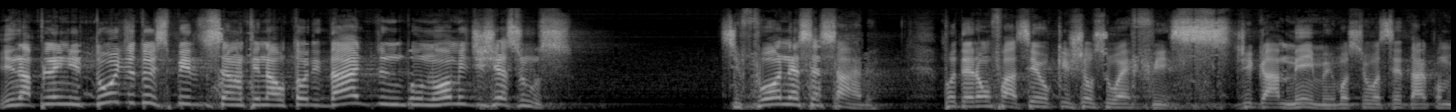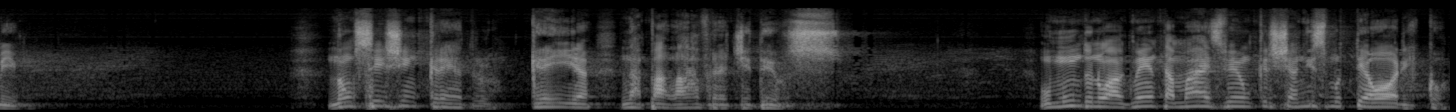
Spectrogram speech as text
e na plenitude do Espírito Santo e na autoridade do nome de Jesus, se for necessário, poderão fazer o que Josué fez. Diga amém, meu irmão, se você está comigo. Não seja incrédulo, creia na palavra de Deus. O mundo não aguenta mais ver um cristianismo teórico.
